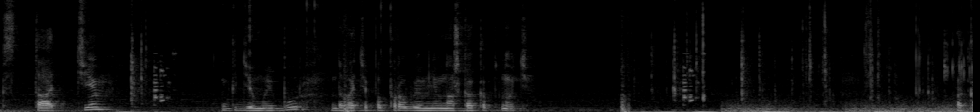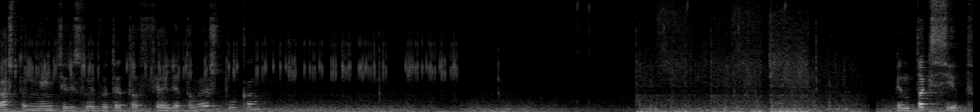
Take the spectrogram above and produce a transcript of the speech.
Кстати, где мой бур? Давайте попробуем немножко копнуть. Пока что меня интересует вот эта фиолетовая штука. Пентоксид.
